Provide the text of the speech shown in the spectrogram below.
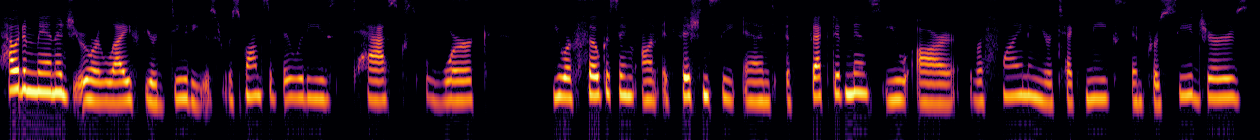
how to manage your life, your duties, responsibilities, tasks, work. You are focusing on efficiency and effectiveness. You are refining your techniques and procedures.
